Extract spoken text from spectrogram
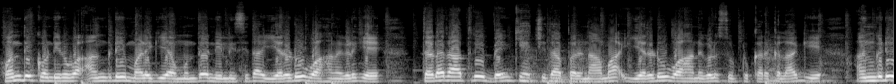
ಹೊಂದಿಕೊಂಡಿರುವ ಅಂಗಡಿ ಮಳಿಗೆಯ ಮುಂದೆ ನಿಲ್ಲಿಸಿದ ಎರಡೂ ವಾಹನಗಳಿಗೆ ತಡರಾತ್ರಿ ಬೆಂಕಿ ಹಚ್ಚಿದ ಪರಿಣಾಮ ಎರಡೂ ವಾಹನಗಳು ಸುಟ್ಟು ಕರಕಲಾಗಿ ಅಂಗಡಿ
